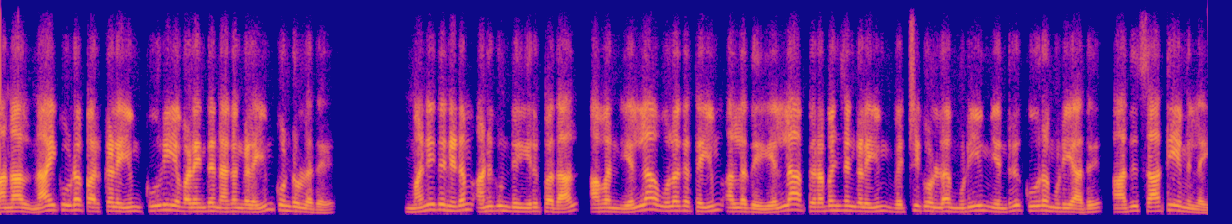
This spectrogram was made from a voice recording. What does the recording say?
ஆனால் நாய் கூட பற்களையும் கூரிய வளைந்த நகங்களையும் கொண்டுள்ளது. மனிதனிடம் அணுகுண்டு இருப்பதால் அவன் எல்லா உலகத்தையும் அல்லது எல்லா பிரபஞ்சங்களையும் வெற்றி கொள்ள முடியும் என்று கூற முடியாது அது சாத்தியமில்லை.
